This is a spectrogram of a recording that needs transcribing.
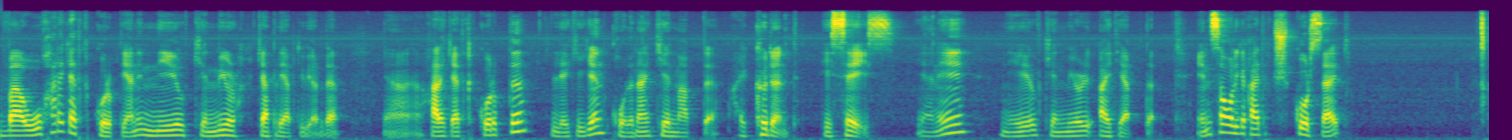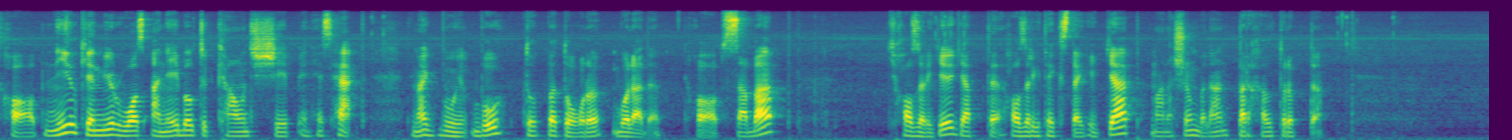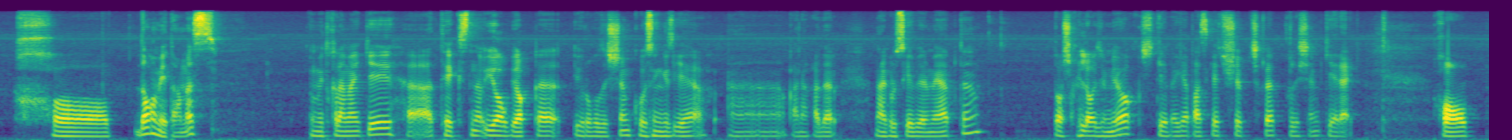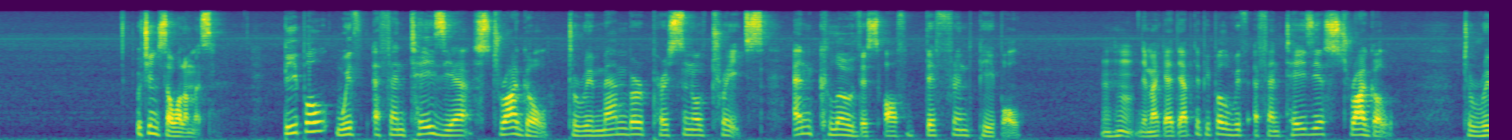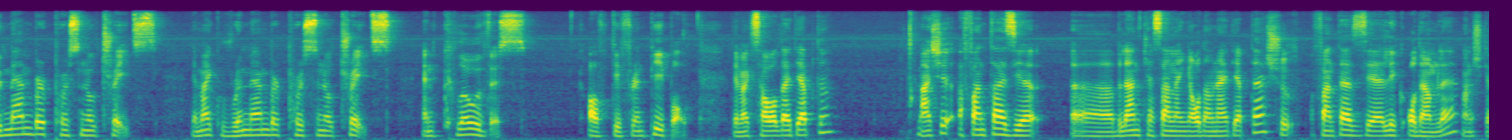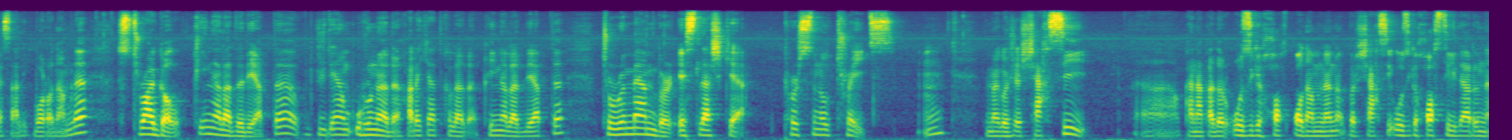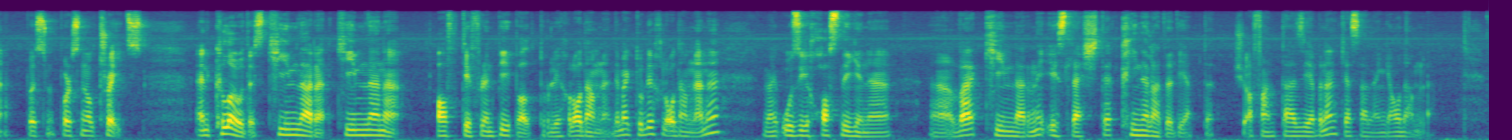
va u harakat qilib ko'ribdi ya'ni nil kenmir gapiryapti bu yerda. Harakat qilib ko'ribdi lekin qo'lidan kelmabdi. I couldn't he says. Ya'ni nil kenmir aytyapti. Endi savolga qaytib tushib ko'rsak Hop, Neil kenmir was unable to count sheep in his head Demak, bu bu to'ppa to'g'ri bo'ladi. Hop, sabab hozirgi gapda, hozirgi tekstdagi gap mana shu bilan bir xil turibdi. Hop, davom etamiz. Umid qilamanki, tekstni u yoq bu yoqqa yurg'izishim ko'zingizga qanaqadir nagruzka bermayapti. Boshqa ilojim yo'q, tepaga pastga tushib chiqib qilishim kerak. Hop, Uchinchi savolimiz. People with aphantasia struggle to remember personal traits and clothes of different people. Mm -hmm. Demak aytyapti people with aphantasia struggle to remember personal traits. Demak remember personal traits and clothes of different people. Demak savolda aytyapti. Mana shu afantaziya uh, bilan kasallangan odamlar aytyapti shu fantaziyalik odamlar mana shu kasallik bor odamlar struggle qiynaladi deyapti juda ham urinadi harakat qiladi qiynaladi deyapti to remember eslashga personal traits hmm? demak o'sha shaxsiy uh, qanaqadir o'ziga xos odamlarni bir shaxsiy o'ziga xosliklarini personal traits and clothes kiyimlari kiyimlarni of different people turli xil odamlar. Demak turli xil odamlarni demak o'ziga xosligini uh, va kiyimlarini eslashda qiynaladi deyapti. Shu fantaziya bilan kasallangan odamlar.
